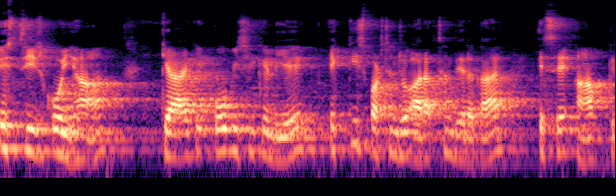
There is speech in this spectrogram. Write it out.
इस चीज़ को यहाँ क्या है कि ओबीसी के लिए 21 परसेंट जो आरक्षण दे रखा है इससे आप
